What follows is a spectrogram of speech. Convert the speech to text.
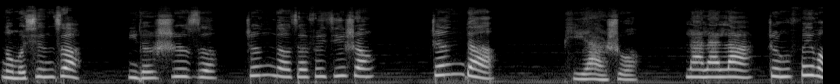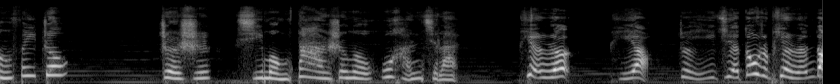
那么现在？”你的狮子真的在飞机上？真的，皮亚说：“啦啦啦，正飞往非洲。”这时，西蒙大声的呼喊起来：“骗人！皮亚，这一切都是骗人的！”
